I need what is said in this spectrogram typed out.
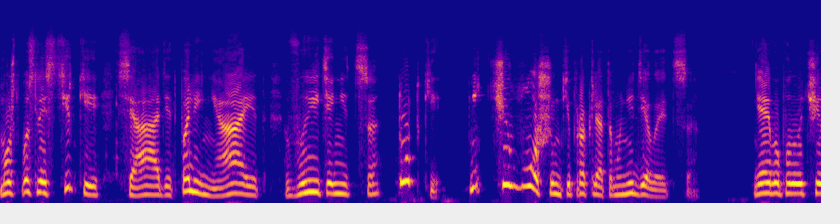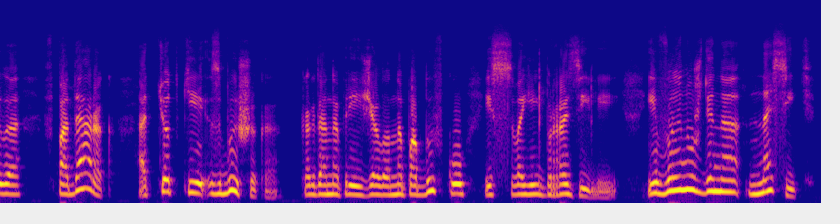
может, после стирки сядет, полиняет, вытянется. Тутки, ничегошеньки проклятому не делается. Я его получила в подарок от тетки Сбышика, когда она приезжала на побывку из своей Бразилии, и вынуждена носить,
